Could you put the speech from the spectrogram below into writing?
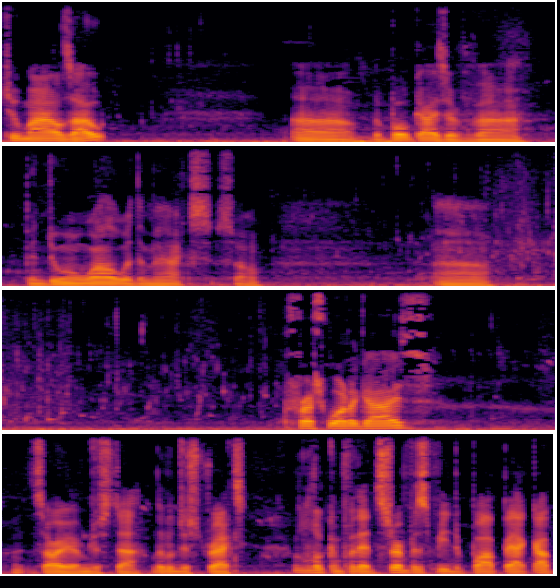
two miles out. Uh, the boat guys have uh, been doing well with the max, so. Uh, freshwater guys. Sorry, I'm just a little distracted, looking for that surface feed to pop back up.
